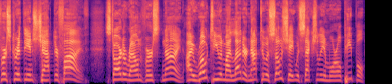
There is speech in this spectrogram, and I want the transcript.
1 Corinthians chapter 5 start around verse 9. I wrote to you in my letter not to associate with sexually immoral people,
